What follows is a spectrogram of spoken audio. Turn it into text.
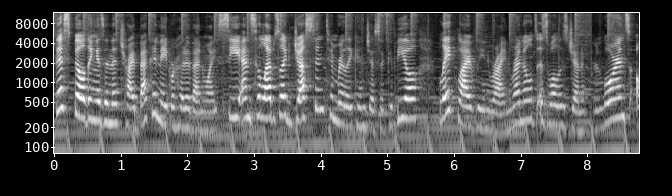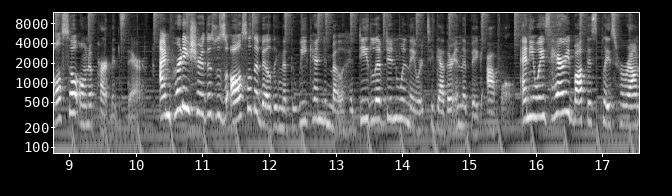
This building is in the Tribeca neighborhood of NYC, and celebs like Justin Timberlake and Jessica Biel, Blake Lively and Ryan Reynolds, as well as Jennifer Lawrence also own apartments there. I'm pretty sure this was also the building that The Weeknd and Bella Hadid lived in when they were together in the Big Apple. Anyways, Harry bought this place for around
